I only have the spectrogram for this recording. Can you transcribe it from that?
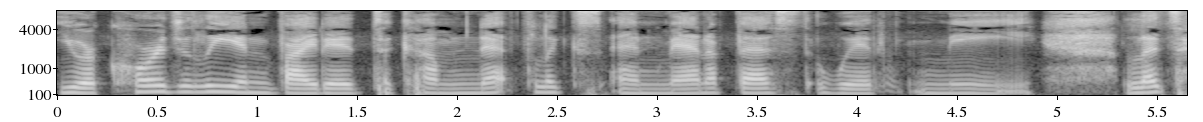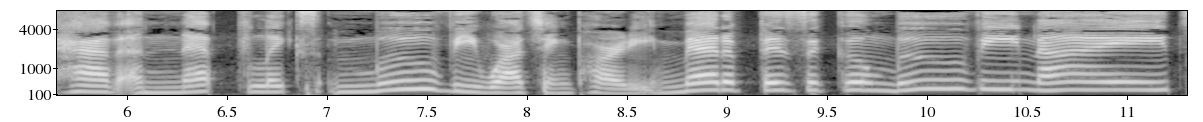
you are cordially invited to come Netflix and manifest with me. Let's have a Netflix movie watching party, metaphysical movie night.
